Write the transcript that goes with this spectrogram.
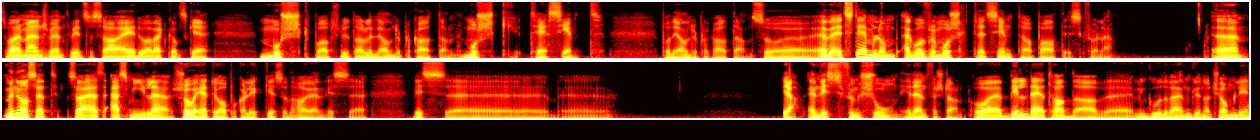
Så var det managementet mitt som sa hei, du har vært ganske morsk på absolutt alle de andre plakatene. Morsk til sint på de andre plakatene. Så eh, et sted mellom Jeg går fra morsk til sint til apatisk, føler jeg. Uh, men uansett, så jeg, jeg smiler. Showet heter jo Apokalykke, så det har jo en viss, uh, viss uh, Ja, en viss funksjon i den forstand. Og bildet er tatt av min gode venn Gunnar Tjomli.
